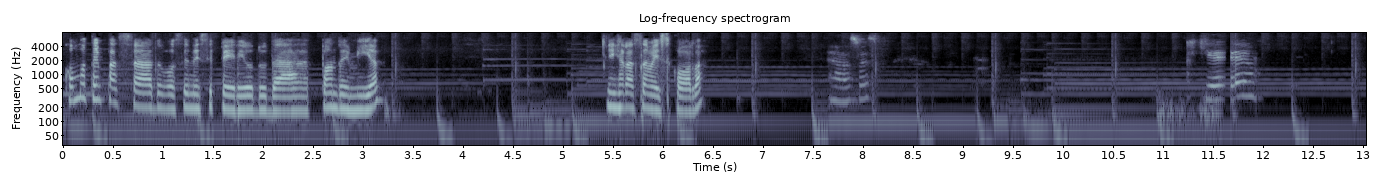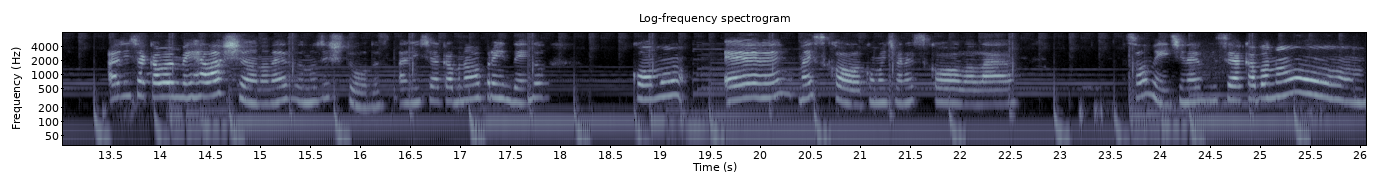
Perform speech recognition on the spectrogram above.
Como tem passado você nesse período da pandemia? Em relação à escola? Em relação a isso- Porque a gente acaba meio relaxando, né? Nos estudos. A gente acaba não aprendendo como é na escola, como a gente vai na escola lá. Somente, né? Você acaba não.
